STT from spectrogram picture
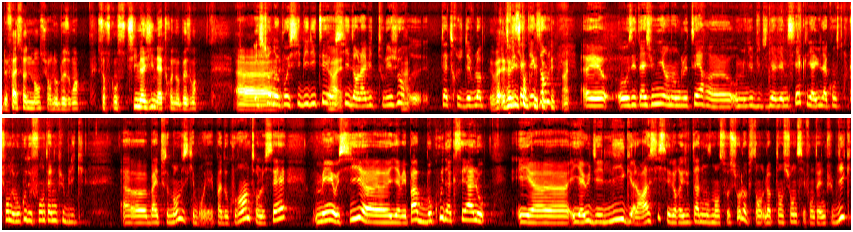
de façonnement sur nos besoins, sur ce qu'on s'imagine être nos besoins. et sur nos possibilités aussi dans la vie de tous les jours. Peut-être je développe cet exemple. aux États-Unis, en Angleterre, au milieu du 19e siècle, il y a eu la construction de beaucoup de fontaines publiques. bah, tout simplement parce qu'il bon, n'y avait pas d'eau courante, on le sait, mais aussi il n'y avait pas beaucoup d'accès à l'eau. Euh, et il y a eu des ligues. Alors, là, si c'est le résultat de mouvements sociaux, l'obtention de ces fontaines publiques,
